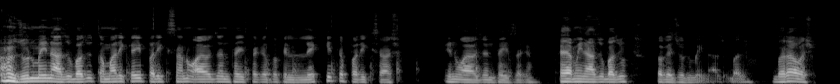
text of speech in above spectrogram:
જૂન મહિના આજુબાજુ તમારી કઈ પરીક્ષાનું આયોજન થઈ શકે? તો કે લેખિત પરીક્ષા છે એનું આયોજન થઈ શકે. કયા મહિના આજુબાજુ? તો કે જૂન મહિના આજુબાજુ. બરાબર છે.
